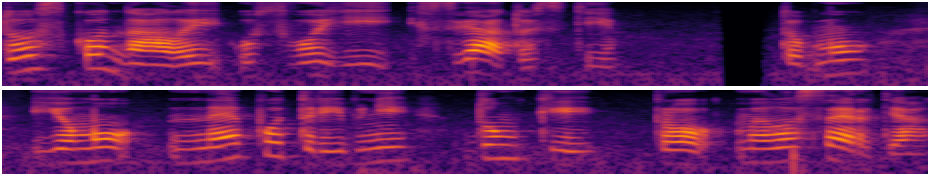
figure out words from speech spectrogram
досконалий у своїй святості, тому йому не потрібні думки про милосердя.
